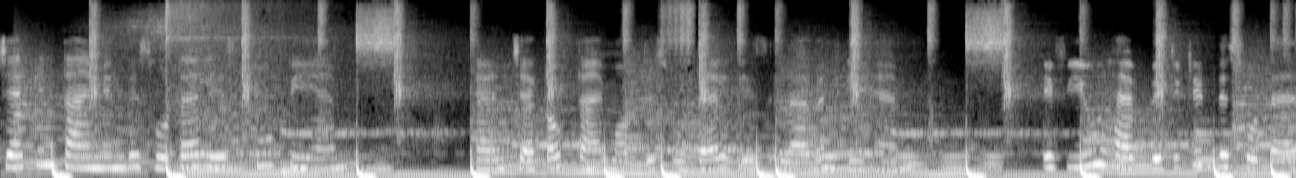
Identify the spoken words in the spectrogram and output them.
Check-in time in this hotel is 2 pm checkout time of this hotel is 11 am. If you have visited this hotel,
